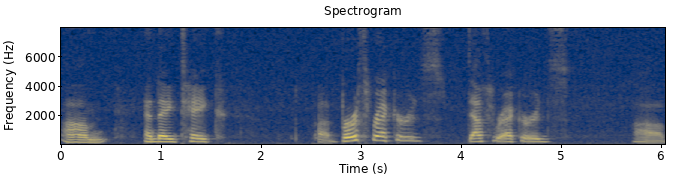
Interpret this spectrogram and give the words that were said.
um, and they take uh, birth records, death records, uh,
